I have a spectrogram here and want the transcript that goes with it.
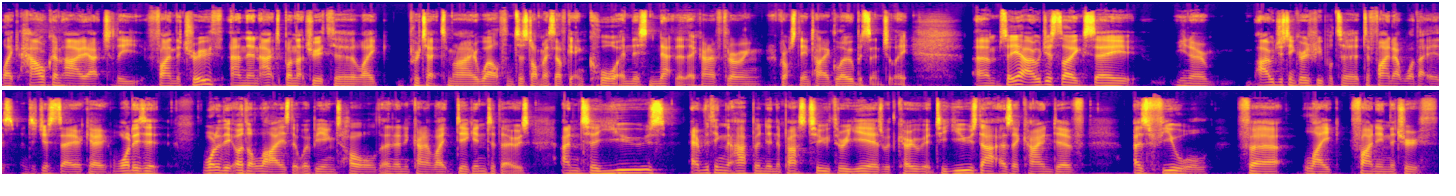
like how can I actually find the truth and then act upon that truth to like protect my wealth and to stop myself getting caught in this net that they're kind of throwing across the entire globe essentially. Um, so yeah, I would just like say, you know, I would just encourage people to to find out what that is and to just say, okay, what is it? What are the other lies that we're being told? And then kind of like dig into those and to use everything that happened in the past two, three years with COVID to use that as a kind of as fuel for like finding the truth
